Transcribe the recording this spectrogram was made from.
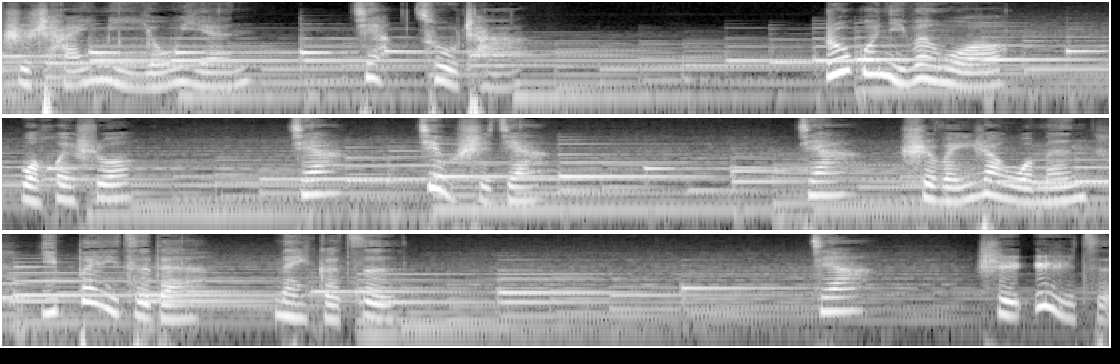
是柴米油盐酱醋茶。如果你问我，我会说：家就是家，家是围绕我们一辈子的那个字。家是日子。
